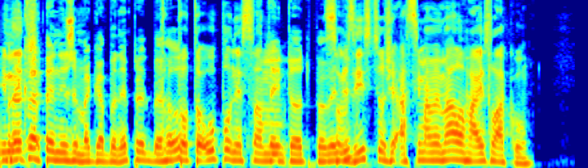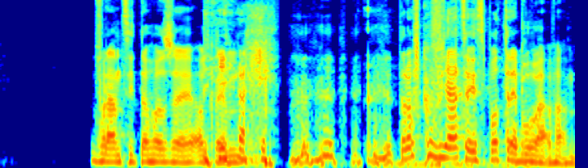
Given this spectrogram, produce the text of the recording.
Ináč- prekvapený, že ma Gabo nepredbehol Toto úplne som, tejto som zistil, že asi máme málo hajzlaku. V rámci toho, že okrem... Trošku viacej spotrebovávam.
